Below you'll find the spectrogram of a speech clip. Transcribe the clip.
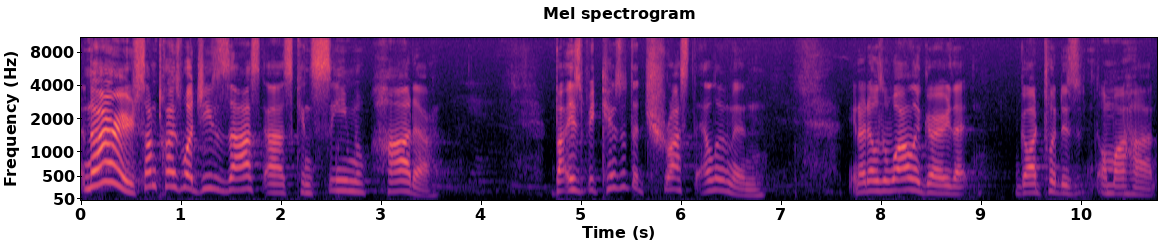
No, sometimes what Jesus asks us can seem harder. But it's because of the trust element. You know, there was a while ago that God put this on my heart.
